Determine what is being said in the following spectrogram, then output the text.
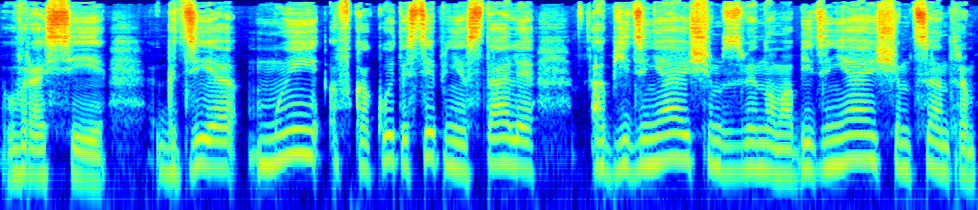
в России, где мы в какой-то степени стали объединяющим звеном, объединяющим центром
